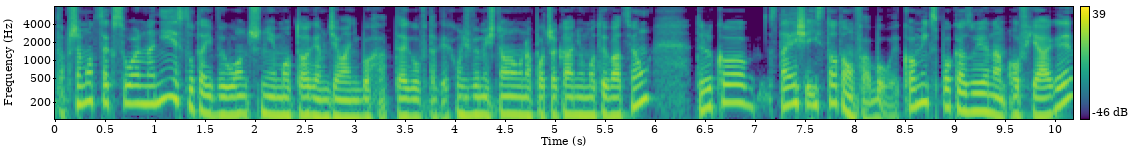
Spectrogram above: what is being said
ta przemoc seksualna nie jest tutaj wyłącznie motorem działań bohaterów, tak jakąś wymyśloną na poczekaniu motywacją, tylko staje się istotą fabuły. Komiks pokazuje nam ofiary,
